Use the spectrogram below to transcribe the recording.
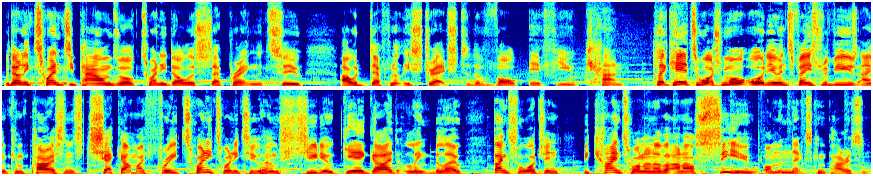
With only £20 or $20 separating the two, I would definitely stretch to the Volt if you can. Click here to watch more audio interface reviews and comparisons. Check out my free 2022 home studio gear guide, link below. Thanks for watching, be kind to one another, and I'll see you on the next comparison.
